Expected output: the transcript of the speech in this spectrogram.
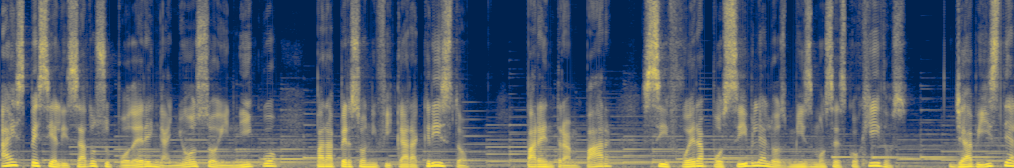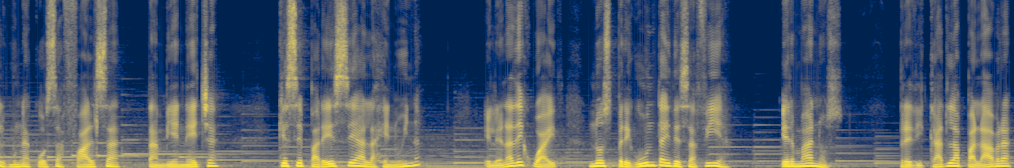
ha especializado su poder engañoso e inicuo para personificar a Cristo, para entrampar, si fuera posible, a los mismos escogidos. ¿Ya viste alguna cosa falsa también hecha que se parece a la genuina? Elena de White nos pregunta y desafía, hermanos, predicad la palabra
